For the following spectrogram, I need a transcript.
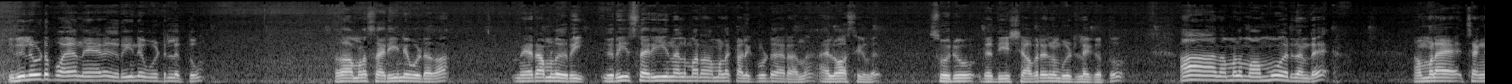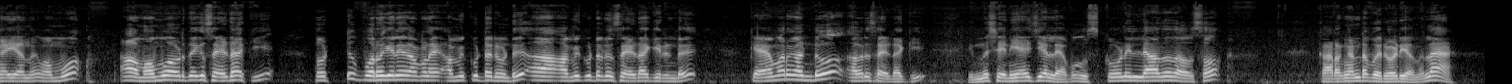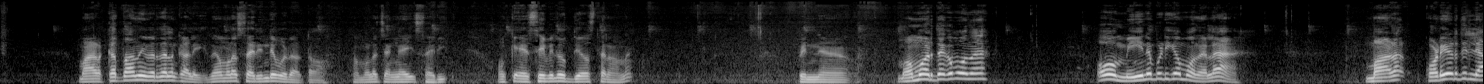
ഇതിലോട്ട് പോയാൽ നേരെ എറീന്റെ വീട്ടിലെത്തും. അതാ നമ്മളെ സരീന്റെ വീട് അതാ. നേരെ നമ്മൾ എറി എറി സരി എന്നെല്ലാം പറഞ്ഞാൽ നമ്മളെ കളിക്കൂട്ടുകാരാണ് അയൽവാസികൾ. സുരു രതീഷ് അവരെല്ലാം വീട്ടിലേക്ക് എത്തും ആ നമ്മൾ മമ്മു വരുന്നുണ്ട്. നമ്മളെ ചങ്ങയ്യാന്ന് മമ്മു. ആ മമ്മു അവിടത്തേക്ക് സൈഡാക്കി തൊട്ട് പുറകിലെ നമ്മളെ അമ്മിക്കുട്ടനുണ്ട്. ആ അമ്മിക്കുട്ടനും സൈഡാക്കിയിട്ടുണ്ട് ക്യാമറ കണ്ടു അവർ സൈഡാക്കി. ഇന്ന് ശനിയാഴ്ചയല്ലേ അപ്പോൾ സ്കൂളില്ലാത്ത ദിവസം കറങ്ങേണ്ട പരിപാടിയാണ് അല്ലേ? മഴക്കത്താന്ന് ഇവരുടെല്ലാം കളി. ഇത് നമ്മളെ സരിന്റെ വീട് കേട്ടോ നമ്മളെ ചങ്ങായി സരി. ഓൻ കെ എസ് ബിയിലെ ഉദ്യോഗസ്ഥനാണ്. പിന്നെ മമ്മ അടുത്തേക്ക് പോകുന്നേ ഓ മീനെ പിടിക്കാൻ പോന്നേ അല്ലേ? മഴ കുടയെടുത്തില്ല?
